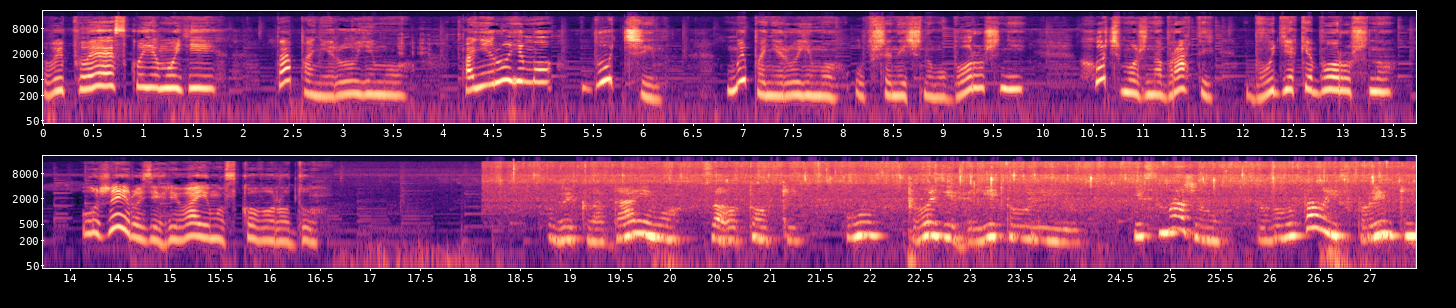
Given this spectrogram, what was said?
виплескуємо їх та паніруємо. Паніруємо будь-чим. Ми паніруємо у пшеничному борошні, хоч можна брати будь-яке борошно. Уже й розігріваємо сковороду. Викладаємо заготовки у розігріту олію і смажимо до золотавої скоринки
